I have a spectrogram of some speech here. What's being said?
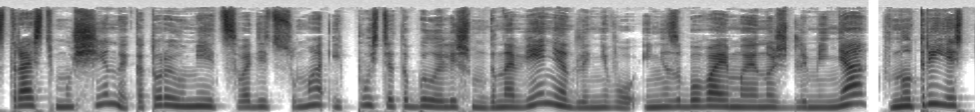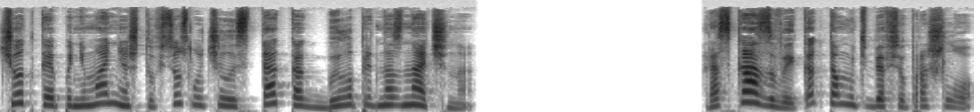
Страсть мужчины, который умеет сводить с ума, и пусть это было лишь мгновение для него и незабываемая ночь для меня, внутри есть четкое понимание, что все случилось так, как было предназначено. «Рассказывай, как там у тебя все прошло?»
